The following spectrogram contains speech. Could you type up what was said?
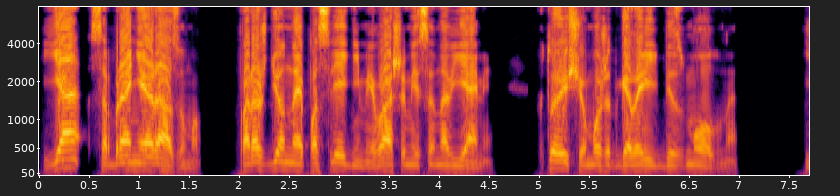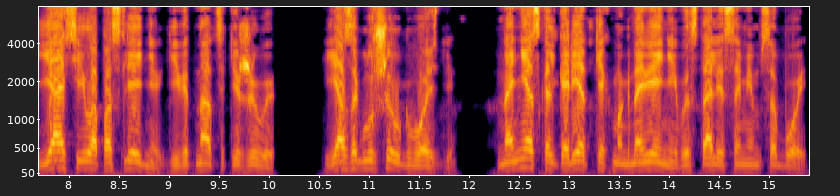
Я – собрание разумов, порожденное последними вашими сыновьями. Кто еще может говорить безмолвно? Я сила последних, 19 живых. Я заглушил гвозди. На несколько редких мгновений вы стали самим собой.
